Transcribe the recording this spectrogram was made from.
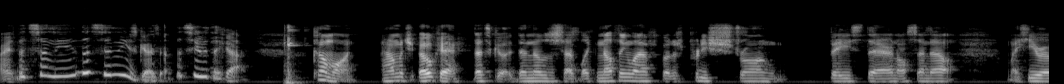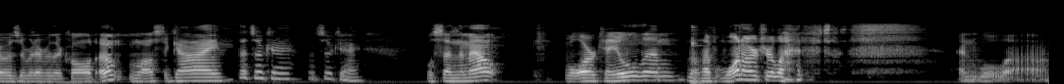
Alright, let's send these, let's send these guys out. Let's see what they got. Come on. How much? Okay, that's good. Then they'll just have, like, nothing left, but a pretty strong base there, and I'll send out my heroes or whatever they're called. Oh, lost a guy. That's okay. That's okay. We'll send them out. We'll RKO them. They'll have one archer left. and we'll uh,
